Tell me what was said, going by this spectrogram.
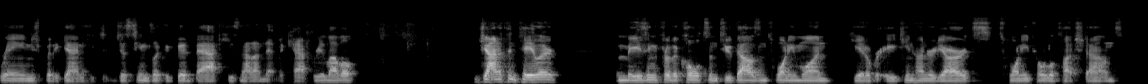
range. But again, he just seems like a good back. He's not on that McCaffrey level. Jonathan Taylor, amazing for the Colts in 2021. He had over 1,800 yards, 20 total touchdowns.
